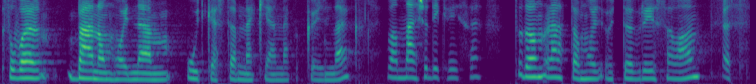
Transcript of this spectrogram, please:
Szóval bánom, hogy nem úgy kezdtem neki ennek a könyvnek. Van második része? Tudom, láttam, hogy, hogy több része van. Öt.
